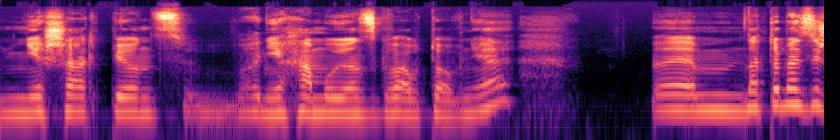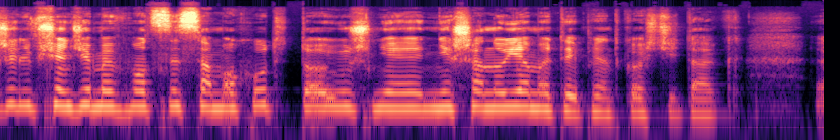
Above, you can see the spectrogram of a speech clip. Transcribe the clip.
nie szarpiąc, nie hamując gwałtownie. Natomiast jeżeli wsiądziemy w mocny samochód, to już nie, nie szanujemy tej prędkości tak e,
